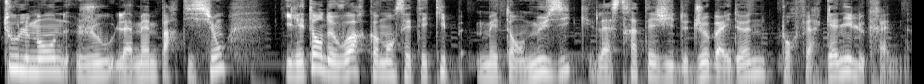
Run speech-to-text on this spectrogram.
Tout le monde joue la même partition. Il est temps de voir comment cette équipe met en musique la stratégie de Joe Biden pour faire gagner l'Ukraine.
